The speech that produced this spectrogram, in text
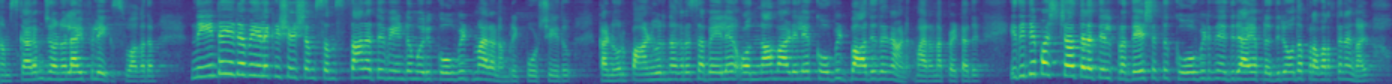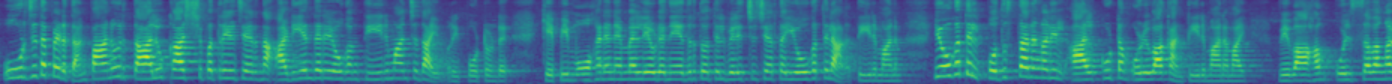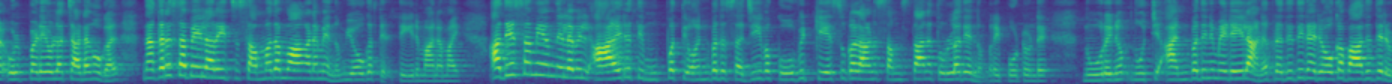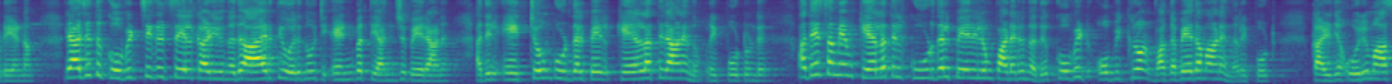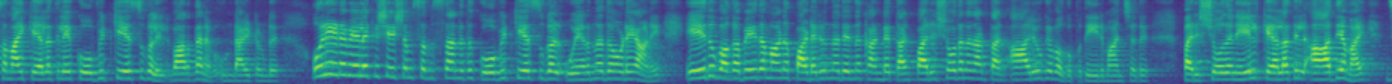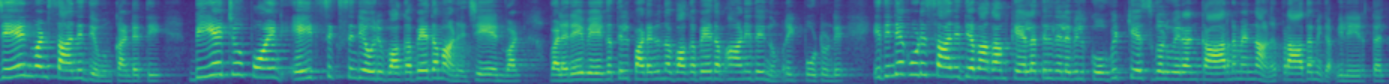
നമസ്കാരം ജേണൽ ലൈഫിലേക്ക് സ്വാഗതം. നീണ്ട ഇടവേളയ്ക്ക് ശേഷം സംസ്ഥാനത്ത് വീണ്ടും ഒരു കോവിഡ് മരണം റിപ്പോർട്ട് ചെയ്തു. കണ്ണൂർ പാണൂർ നഗരസഭയിലെ ഒന്നാം വാർഡിലെ കോവിഡ് ബാധിതനാണ് മരണപ്പെട്ടത്. ഇതിന്റെ പശ്ചാത്തലത്തിൽ പ്രദേശത്ത് കോവിഡിനെതിരായ പ്രതിരോധ പ്രവർത്തനങ്ങൾ ഊർജിതപ്പെടുത്താൻ പാനൂർ താലൂക്ക് ആശുപത്രിയിൽ ചേർന്ന അടിയന്തര യോഗം തീരുമാനിച്ചതായും റിപ്പോർട്ടുണ്ട്. K P Mohanan M L എയുടെ നേതൃത്വത്തിൽ വിളിച്ചു ചേർത്ത യോഗത്തിലാണ് തീരുമാനം. യോഗത്തിൽ പൊതുസ്ഥലങ്ങളിൽ ആൾക്കൂട്ടം ഒഴിവാക്കാൻ തീരുമാനമായി. വിവാഹം ഉത്സവങ്ങൾ ഉൾപ്പെടെയുള്ള ചടങ്ങുകൾ നഗരസഭയിൽ അറിയിച്ച് സമ്മതം വാങ്ങണമെന്നും യോഗത്തിൽ തീരുമാനമായി. അതേസമയം നിലവിൽ ആയിരത്തി മുപ്പത്തി ഒൻപത് സജീവ കോവിഡ് കേസുകളാണ് സംസ്ഥാനത്തുള്ളതെന്നും റിപ്പോർട്ടുണ്ട്. നൂറിനും നൂറ്റി അൻപതിനും ഇടയിലാണ് പ്രതിദിന രോഗബാധിതരുടെ എണ്ണം. രാജ്യത്ത് കോവിഡ് ചികിത്സയിൽ കഴിയുന്നത് ആയിരത്തി ഒരുന്നൂറ്റി എൺപത്തി അഞ്ച് പേരാണ്. അതിൽ ഏറ്റവും കൂടുതൽ പേർ കേരളത്തിലാണെന്നും റിപ്പോർട്ടുണ്ട്. അതേസമയം കേരളത്തിൽ കൂടുതൽ പേരിലും പടരുന്നത് കോവിഡ് ഒമിക്രോൺ വകഭേദമാണെന്ന് റിപ്പോർട്ട്. കഴിഞ്ഞ ഒരു മാസമായി കേരളത്തിലെ കോവിഡ് കേസുകളിൽ വർധനവ് ഉണ്ടായിട്ടുണ്ട്. ഒരിടവേളയ്ക്ക് ശേഷം സംസ്ഥാനത്ത് കോവിഡ് കേസുകൾ ഉയർന്നതോടെയാണ് ഏതു വകഭേദമാണ് പടരുന്നതെന്ന് കണ്ടെത്താൻ പരിശോധന നടത്താൻ ആരോഗ്യവകുപ്പ് തീരുമാനിച്ചത്. പരിശോധനയിൽ കേരളത്തിൽ ആദ്യമായി ജെ എൻ വൺ സാന്നിധ്യവും കണ്ടെത്തി. B A two point eight സിക്സിന്റെ ഒരു വകഭേദമാണ് ജെ എൻ വൺ. വളരെ വേഗത്തിൽ പടരുന്ന വകഭേദം ആണിതെന്നും റിപ്പോർട്ടുണ്ട്. ഇതിന്റെ കൂടി സാന്നിധ്യമാകാം കേരളത്തിൽ നിലവിൽ കോവിഡ് കേസുകൾ ഉയരാൻ കാരണമെന്നാണ് പ്രാഥമിക വിലയിരുത്തൽ.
